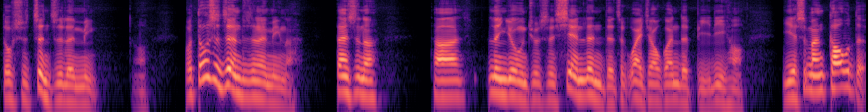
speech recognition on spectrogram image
都是政治任命啊，我都是政治任命了。但是呢，他任用就是现任的这个外交官的比例哈，也是蛮高的。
